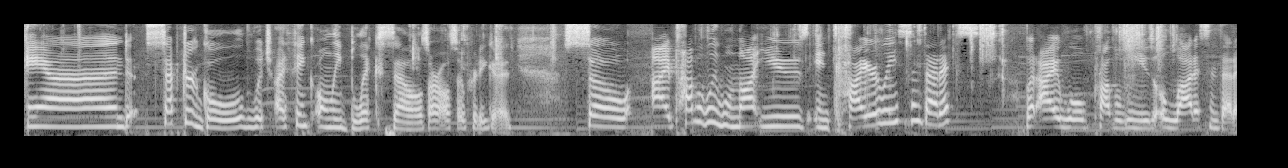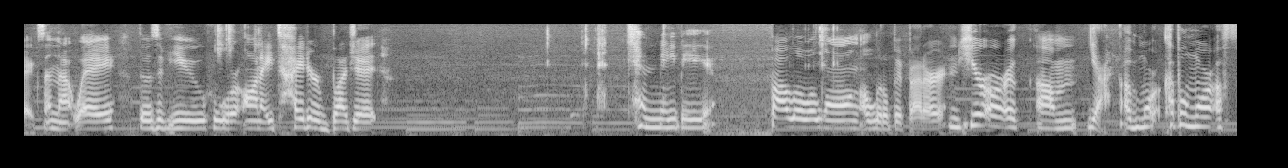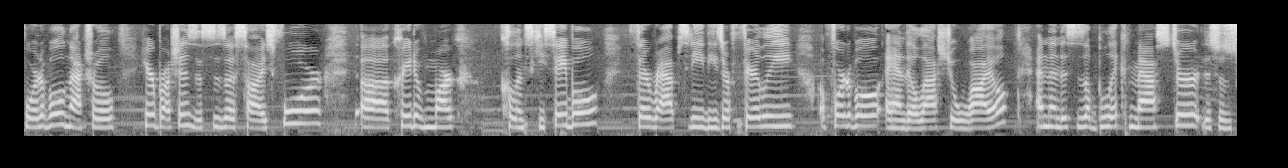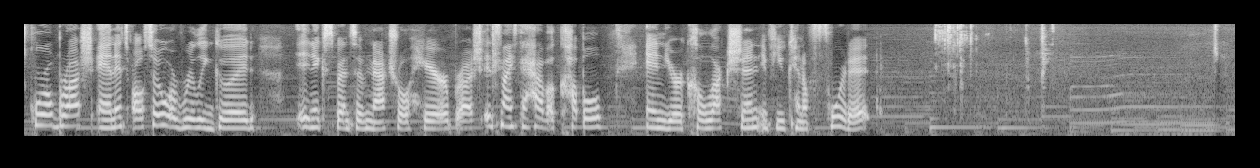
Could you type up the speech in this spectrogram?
And Scepter Gold, which I think only Blick sells, are also pretty good. So I probably will not use entirely synthetics, but I will probably use a lot of synthetics. And that way, those of you who are on a tighter budget can maybe follow along a little bit better. And here are, a, um, yeah, a, more, a couple more affordable natural hair brushes. This is a size four, uh, Creative Mark Kolinsky Sable, their Rhapsody. These are fairly affordable and they'll last you a while. And then this is a Blick Master. This is a squirrel brush and it's also a really good inexpensive natural hair brush. It's nice to have a couple in your collection if you can afford it.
